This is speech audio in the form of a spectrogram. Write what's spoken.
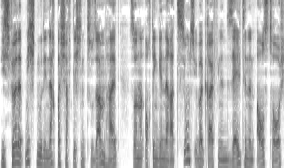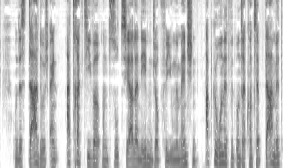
Dies fördert nicht nur den nachbarschaftlichen Zusammenhalt, sondern auch den generationsübergreifenden seltenen Austausch und ist dadurch ein attraktiver und sozialer Nebenjob für junge Menschen. Abgerundet wird unser Konzept damit,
